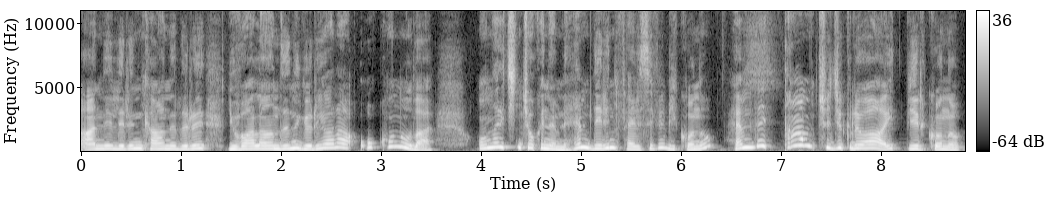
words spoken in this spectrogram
annelerin karnları yuvarlandığını görüyorlar. O konular onlar için çok önemli. Hem derin felsefi bir konu hem de tam çocukluğa ait bir konu.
